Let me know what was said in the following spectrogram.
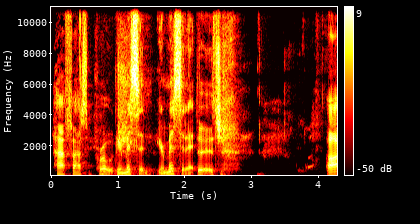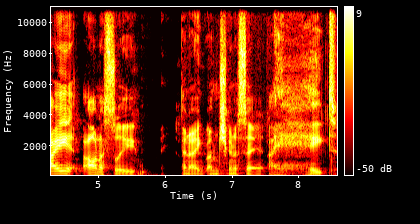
half-ass approach. You're missing. You're missing it. It's, I honestly, and I, I'm just gonna say it. I hate,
